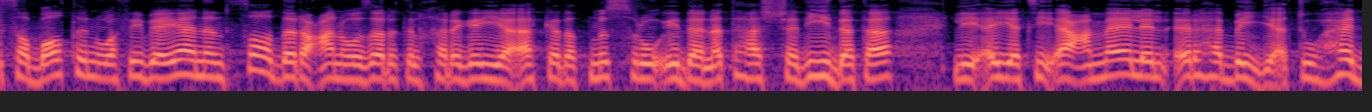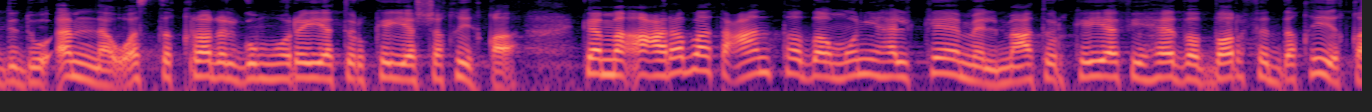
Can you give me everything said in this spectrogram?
إصابات وفي بيان صادر عن وزارة الخارجية أكدت مصر إدانتها الشديدة لأية أعمال إرهابية تهدد أمن واستقرار الجمهورية التركية الشقيقة. كما أعربت عن تضامنها الكامل مع تركيا في هذا الظرف الدقيق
